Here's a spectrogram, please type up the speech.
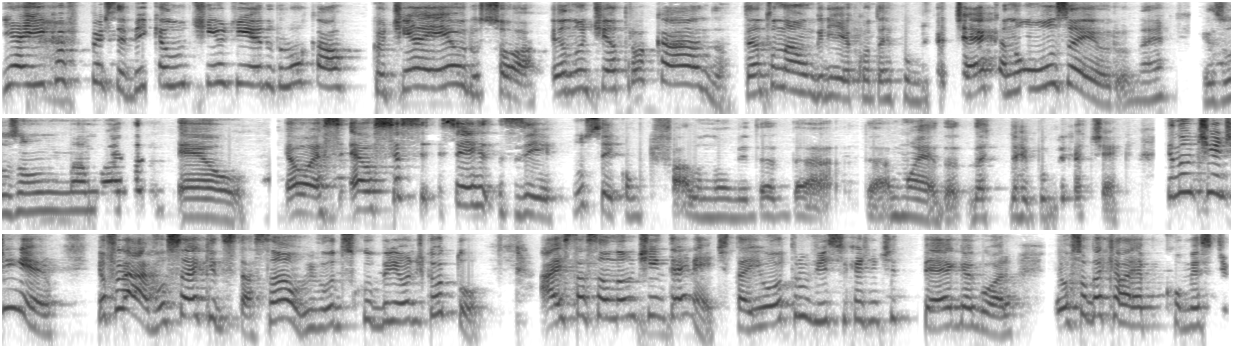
E aí que eu percebi que eu não tinha o dinheiro do local, que eu tinha euro só, eu não tinha trocado. Tanto na Hungria quanto na República Tcheca não usa euro, né? Eles usam uma moeda, é o, é o, é o CZ, não sei como que fala o nome da, da, da moeda da, da, República Tcheca. E não tinha dinheiro. Eu falei, ah, vou sair aqui da estação e vou descobrir onde que eu tô. A estação não tinha internet, tá aí outro vício que a gente pega agora. Eu sou daquela época, começo de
